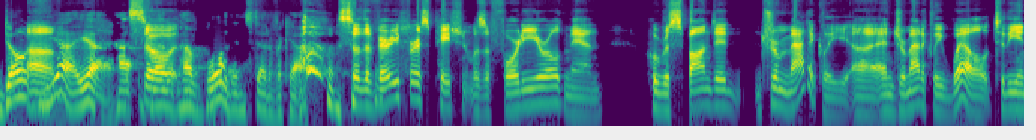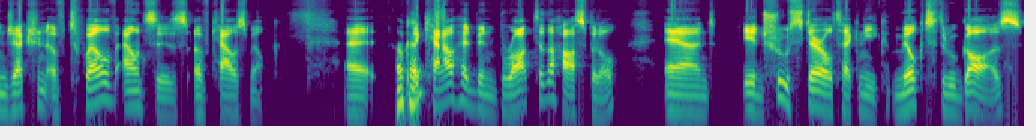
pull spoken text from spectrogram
don't. um, yeah, yeah. Ha- so- have, have blood instead of a cow. So the very first patient was a 40 year old man who responded dramatically uh, and dramatically well to the injection of 12 ounces of cow's milk. Uh, okay. The cow had been brought to the hospital and, in true sterile technique, milked through gauze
